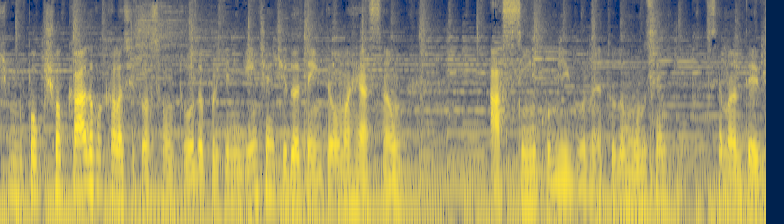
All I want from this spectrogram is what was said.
tipo, um pouco chocado com aquela situação toda, porque ninguém tinha tido até então uma reação assim comigo, né? Todo mundo sempre se manteve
